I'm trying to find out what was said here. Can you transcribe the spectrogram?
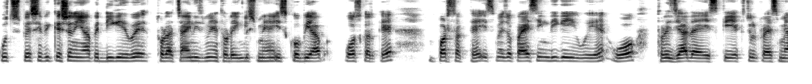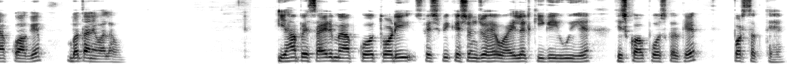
कुछ स्पेसिफिकेशन यहाँ पे दी गई हुए थोड़ा चाइनीज़ में है, थोड़ा इंग्लिश में है, इसको भी आप पॉज करके पढ़ सकते हैं। इसमें जो प्राइसिंग दी गई हुई है, वो थोड़ी ज़्यादा है। इसकी एक्चुअल प्राइस में आपको आगे बताने वाला हूँ। यहाँ पे साइड में आपको थोड़ी स्पेसिफिकेशन जो है, वो हाईलाइट की गई हुई है, जिसको आप पोस्ट करके पढ़ सकते हैं।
